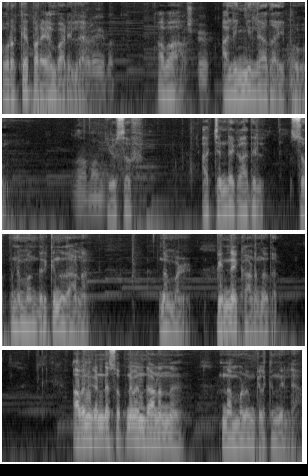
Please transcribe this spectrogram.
ഉറക്കെ പറയാൻ പാടില്ല. അവ. അലിഞ്ഞില്ലാതായി പോകും യൂസഫ് അച്ഛന്റെ കാതിൽ സ്വപ്നം മന്ത്രിക്കുന്നതാണ് നമ്മൾ പിന്നെ കാണുന്നത്. അവൻ കണ്ട സ്വപ്നം എന്താണെന്ന് നമ്മളും കേൾക്കുന്നില്ല.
